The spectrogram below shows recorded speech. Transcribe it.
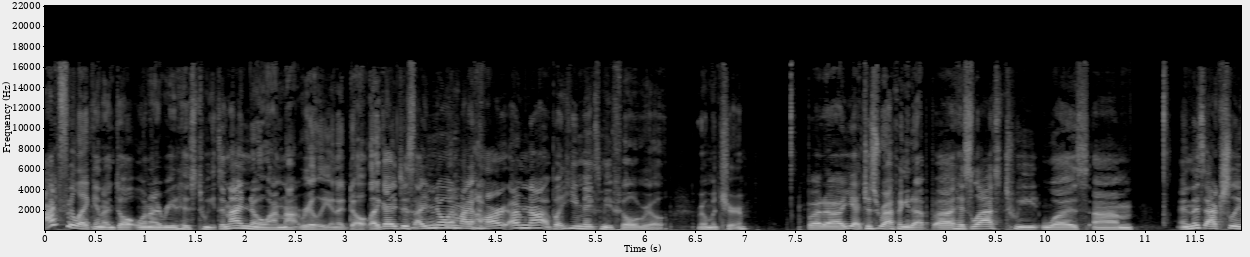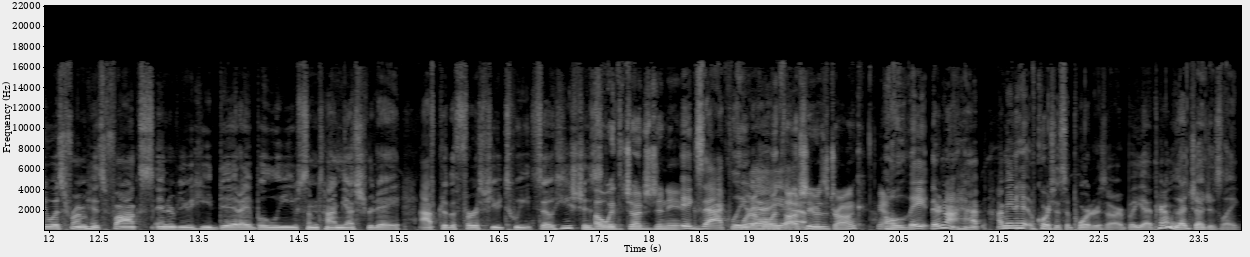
I feel like an adult when I read his tweets, and I know I'm not really an adult. Like I just I know in my heart I'm not, but he makes me feel real real mature. But uh, yeah, just wrapping it up. Uh, his last tweet was, um, and this actually was from his Fox interview he did, I believe, sometime yesterday after the first few tweets. So he's just Oh, with Judge Jeanine. exactly Where yeah, everyone yeah. thought she was drunk. Yeah. Oh, they they're not happy. I mean, of course, his supporters are, but yeah, apparently that judge is like,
